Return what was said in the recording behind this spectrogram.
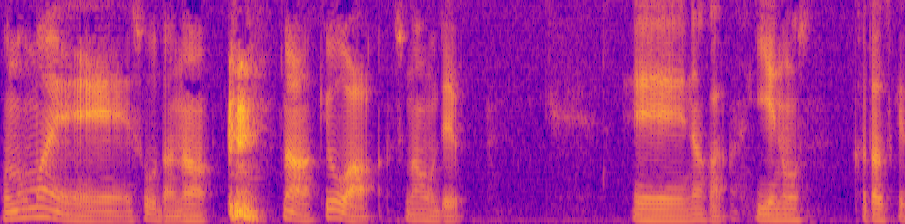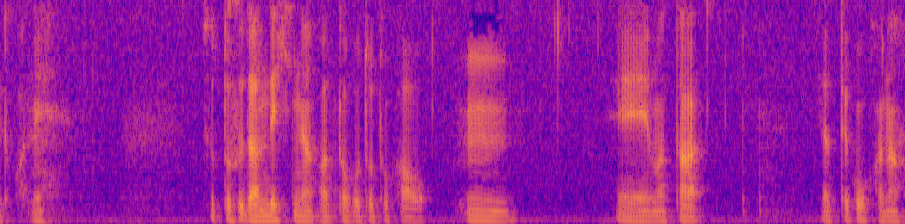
この前そうだな。まあ今日はそなのでえー、なんか家の片付けとかねちょっと普段できてなかったこととかをうん。えー、またやっていこうかな。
